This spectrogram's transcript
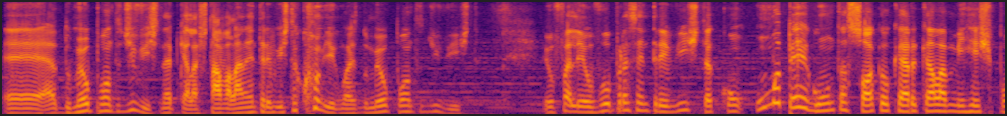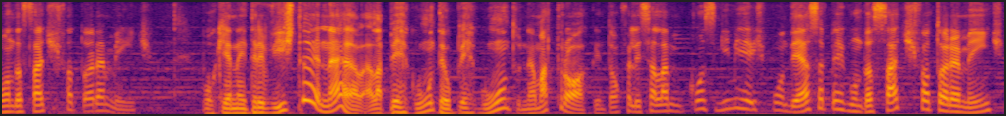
É, do meu ponto de vista, né? Porque ela estava lá na entrevista comigo, mas do meu ponto de vista eu falei, eu vou para essa entrevista com uma pergunta só que eu quero que ela me responda satisfatoriamente. Porque na entrevista, né, ela pergunta, eu pergunto, né, uma troca. Então eu falei, se ela conseguir me responder essa pergunta satisfatoriamente,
